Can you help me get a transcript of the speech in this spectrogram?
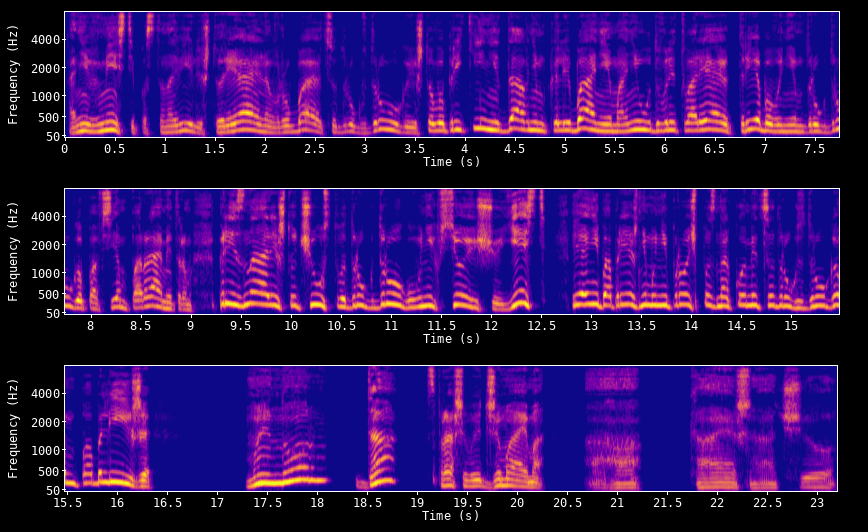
Они вместе постановили, что реально врубаются друг в друга, и что, вопреки недавним колебаниям, они удовлетворяют требованиям друг друга по всем параметрам, признали, что чувства друг к другу у них все еще есть, и они по-прежнему не прочь познакомиться друг с другом поближе. «Мы норм, да?» — спрашивает Джимайма. «Ага, конечно, а чё?»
